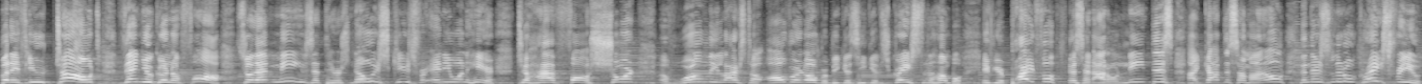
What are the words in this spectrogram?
But if you don't, then you're going to fall. So that means that there's no excuse for anyone here to have fall short of worldly lifestyle over and over because he gives grace to the humble. If you're prideful and said, I don't need this, I got this on my own, then there's little grace for you.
